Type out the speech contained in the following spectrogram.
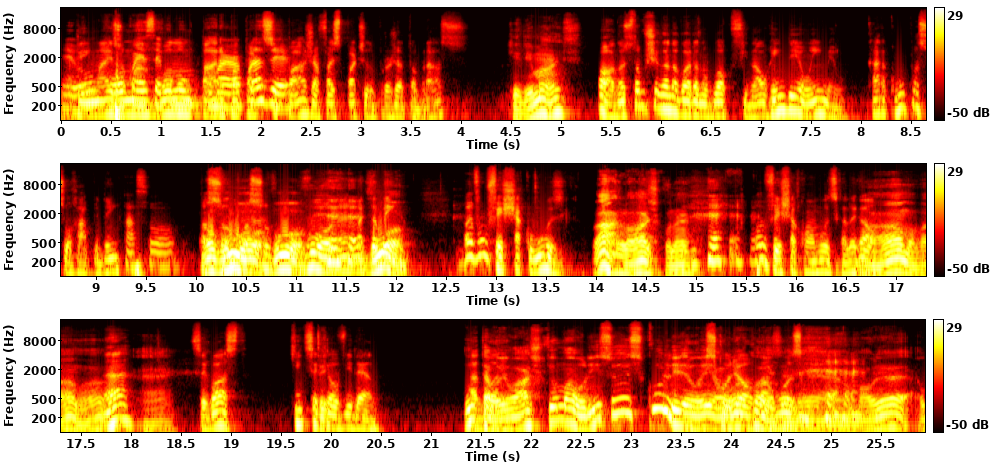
Eu Tem mais uma voluntária para prazer. participar, já faz parte do Projeto Abraço. Que demais. Ó, nós estamos chegando agora no bloco final. Rendeu, hein, meu? Cara, como passou rápido, hein? Passou. Passou, voou, passou, voou. voou, né? Mas também. Voou. Mas vamos fechar com música? Ah, lógico, né? Vamos fechar com uma música legal? Vamos, vamos, vamos. Hã? Você gosta? O que, que você Tem- quer ouvir dela? Então, Agora. eu acho que o Maurício escolheu, hein? Escolheu alguma alguma coisa. É, o, Maurício, o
